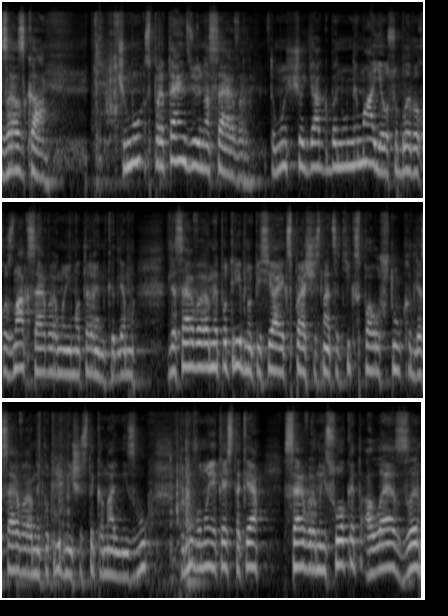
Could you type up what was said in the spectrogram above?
зразка. Чому з претензією на сервер? Тому що якби ну немає особливих ознак серверної материнки. Для, для сервера не потрібно PCI Express 16X пару штук, для сервера не потрібний шестиканальний звук. Тому воно якесь таке серверний сокет, але з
